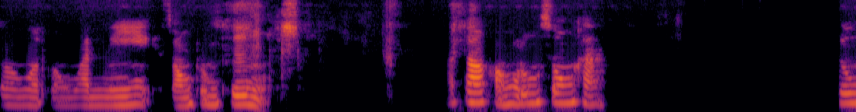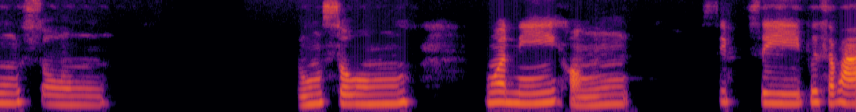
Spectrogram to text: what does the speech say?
ตัวงวดของวันนี้สองทุ่มครึ่งมาต่อของลุงทรงค่ะ ลุงทรงลุงทรง งวดนี้ของสิบสี่พฤษภา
